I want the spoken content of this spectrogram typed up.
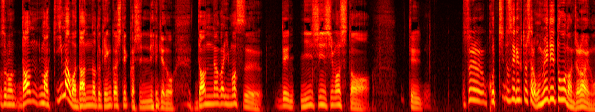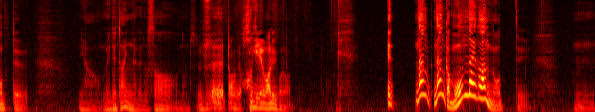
その、旦、まあ、今は旦那と喧嘩してっか知んねえけど、旦那がいます。で、妊娠しました。、ってそれ、こっちのセリフとしたらおめでとうなんじゃないのって。いや、おめでたいんだけどさ、ずっと歯切れ悪いから。え、なん、なんか問題があんのっていう。うん。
